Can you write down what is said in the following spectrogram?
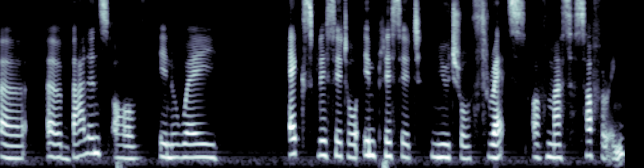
uh, a balance of in a way, explicit or implicit mutual threats of mass suffering,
